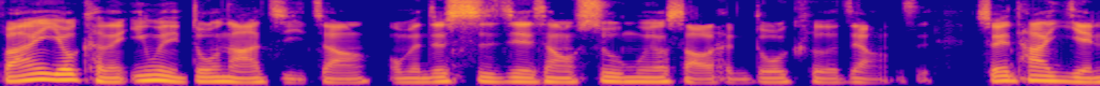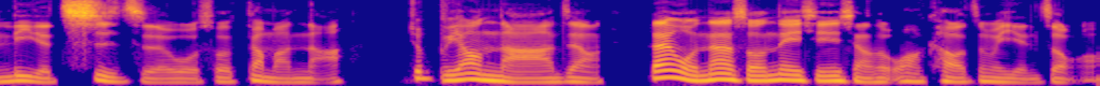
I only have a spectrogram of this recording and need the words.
反而有可能因为你多拿几张，我们这世界上树木又少了很多棵这样子，所以他严厉的斥责我说：“干嘛拿？”就不要拿这样，但是我那时候内心想说，哇靠，这么严重哦！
